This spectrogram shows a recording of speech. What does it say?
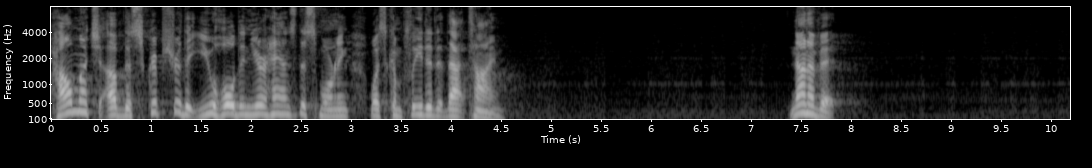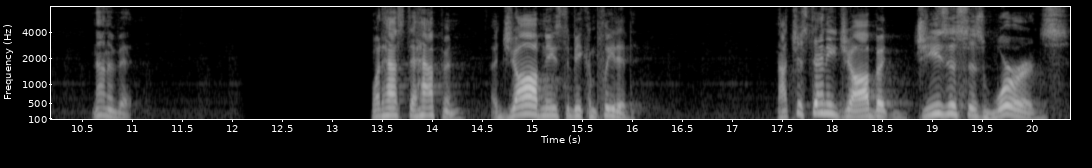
How much of the scripture that you hold in your hands this morning was completed at that time? None of it. None of it. What has to happen? A job needs to be completed. Not just any job, but Jesus' words.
